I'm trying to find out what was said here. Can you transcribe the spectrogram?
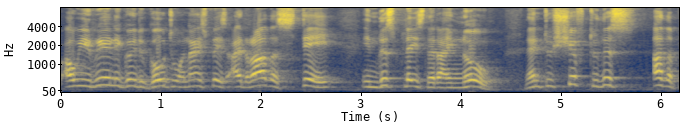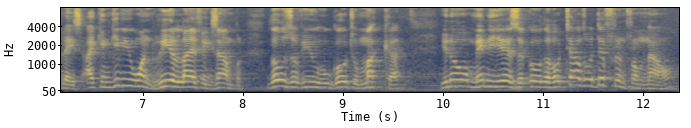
are we really going to go to a nice place? I'd rather stay in this place that I know than to shift to this other place. I can give you one real life example. Those of you who go to Mecca, you know, many years ago, the hotels were different from now.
